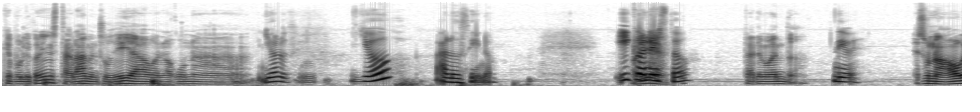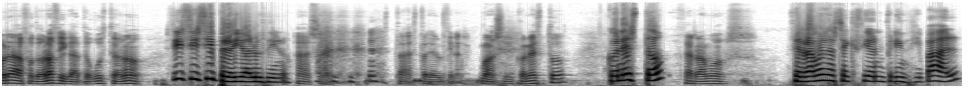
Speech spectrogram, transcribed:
que publicó en Instagram en su día o en alguna... Yo alucino. Yo alucino. Y con Oye. esto, Espérate un momento. dime. Es una obra fotográfica, te guste o no. Sí, sí, sí, pero yo alucino. Ah, sí. está, está ya alucinar. Bueno, sí, con esto Con esto cerramos cerramos la sección principal.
